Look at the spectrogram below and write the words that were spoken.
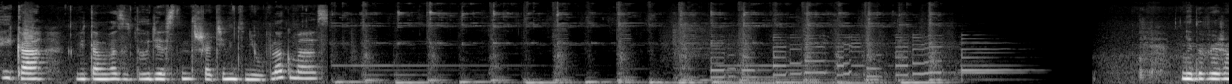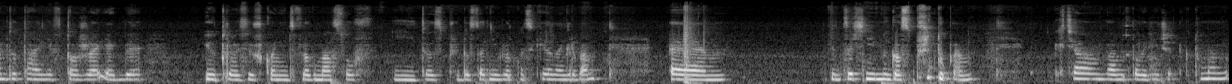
Hejka, witam Was w 23 dniu Vlogmas. Nie dowierzam totalnie w to, że jakby jutro jest już koniec Vlogmasów i to jest przedostatni Vlogmas, jakiego nagrywam. Em, więc zacznijmy go z przytupem. Chciałam Wam powiedzieć, że tu mam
